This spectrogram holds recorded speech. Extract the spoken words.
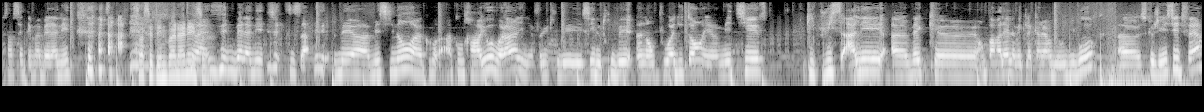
ça c'était ma belle année. ça c'était une bonne année, ça. C'est une belle année, c'est ça. Mais euh, mais sinon, à, contrario, voilà, il a fallu trouver, essayer de trouver un emploi du temps et un métier qui puisse aller avec euh, en parallèle avec la carrière de haut niveau. Euh, ce que j'ai essayé de faire,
